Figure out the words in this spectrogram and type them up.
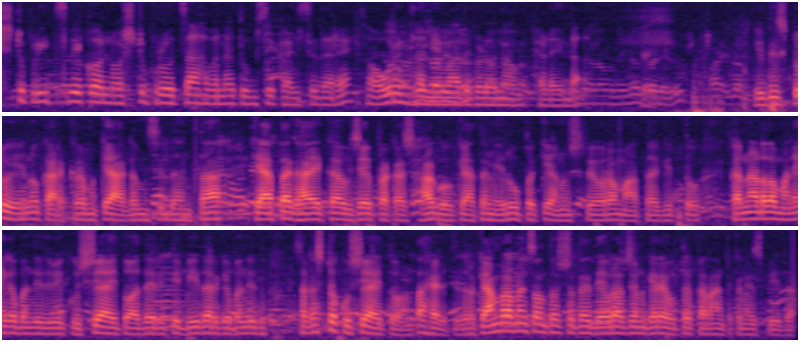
ಎಷ್ಟು ಪ್ರೀತಿಸಬೇಕು ಅನ್ನೋಷ್ಟು ಪ್ರೋತ್ಸಾಹವನ್ನು ತುಂಬಿಸಿ ಕಳಿಸಿದ್ದಾರೆ. ಸೊ ಅವ್ರಿಗೆ ಧನ್ಯವಾದಗಳು ನಮ್ಮ ಕಡೆಯಿಂದ. ಇದಿಷ್ಟು ಏನು ಕಾರ್ಯಕ್ರಮಕ್ಕೆ ಆಗಮಿಸಿದಂಥ ಖ್ಯಾತ ಗಾಯಕ ವಿಜಯ್ ಪ್ರಕಾಶ್ ಹಾಗೂ ಖ್ಯಾತ ನಿರೂಪಕಿ ಅನುಶ್ರೀ ಅವರ ಮಾತಾಗಿತ್ತು. ಕನ್ನಡದ ಮನೆಗೆ ಬಂದಿದ್ವಿ, ಖುಷಿ ಆಯಿತು. ಅದೇ ರೀತಿ ಬೀದರ್ಗೆ ಬಂದಿದ್ದು, ಸಾಕಷ್ಟು ಖುಷಿ ಆಯಿತು ಅಂತ ಹೇಳ್ತಿದ್ರು. ಕ್ಯಾಮ್ರಾಮನ್ ಸಂತೋಷ್ ಜೊತೆ ದೇವರಾಜನ್ ಗೆರೆ, ಉತ್ತರ ಕರ್ನಾಟಕ ನ್ಯೂಸ್ ಬೀದರ್.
